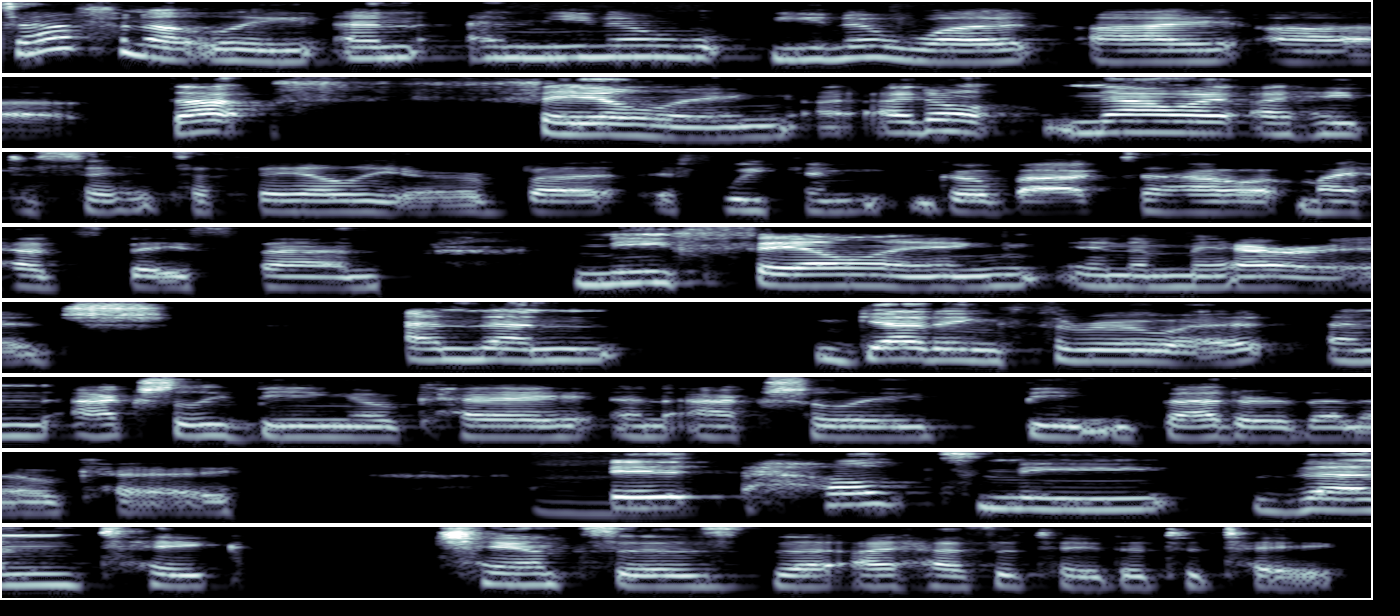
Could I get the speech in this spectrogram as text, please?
Definitely. And, and you know, you know what, I, uh, that failing i don't now I, I, hate to say it's a failure but if we can go back to how my headspace then me failing in a marriage and then getting through it and actually being okay and actually being better than okay mm. it helped me then take chances that i hesitated to take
